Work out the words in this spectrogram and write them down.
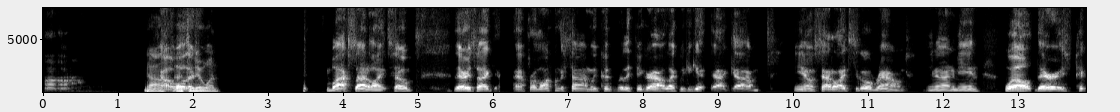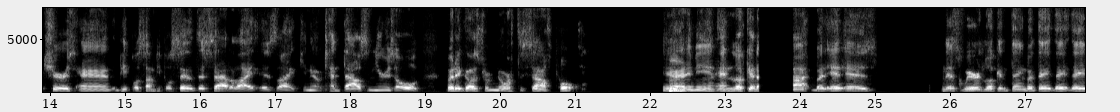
Uh-uh. No, Oh, well, that's a new one. Black satellite. So there's like uh, for the longest time we couldn't really figure out like we could get like um, you know satellites to go around. You know what I mean? Well, there is pictures, and people. Some people say that this satellite is like you know ten thousand years old, but it goes from north to south pole. You know Hmm. what I mean? And look at it, but it is this weird looking thing. But they they they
